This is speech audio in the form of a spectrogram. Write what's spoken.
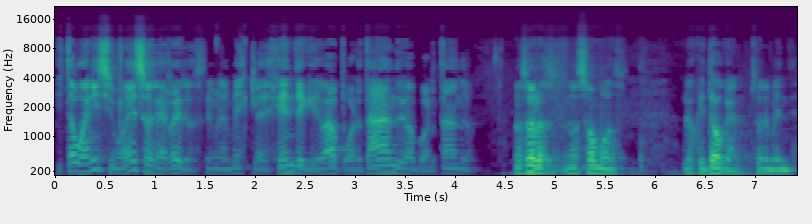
Y está buenísimo, eso es Guerreros, es una mezcla de gente que va aportando y va aportando. Nosotros no somos los que tocan solamente.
